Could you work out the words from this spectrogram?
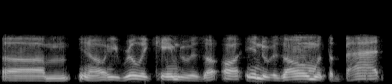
Um, you know, he really came to his uh, into his own with the bat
